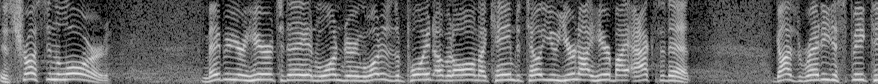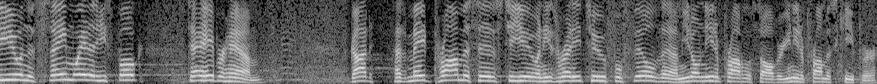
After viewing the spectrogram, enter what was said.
is trust in the Lord. Maybe you're here today and wondering, what is the point of it all? And I came to tell you, you're not here by accident. God's ready to speak to you in the same way that He spoke to Abraham. God has made promises to you, and He's ready to fulfill them. You don't need a problem solver, you need a promise keeper.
